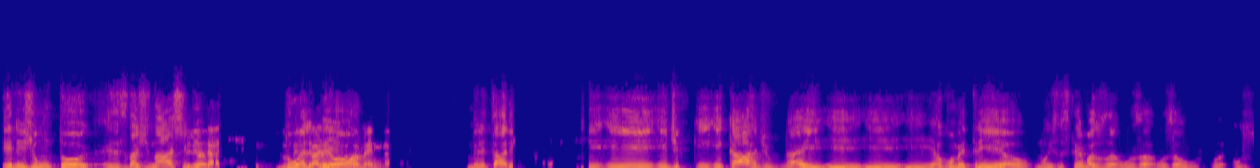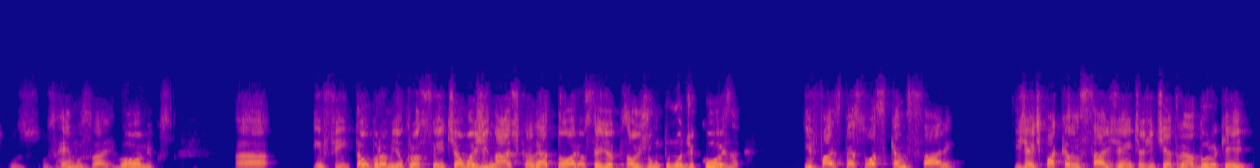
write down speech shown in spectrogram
Ele juntou exercício da ginástica, do, do LPO, também, né? Militarismo e, e, de, e, e cardio, né? E, ergometria, nos sistemas usa, usa, usa os, os, os remos ergômicos. Ah, enfim, então para mim o crossfit é uma ginástica aleatória, ou seja, o pessoal junta um monte de coisa e faz as pessoas cansarem. E, gente, para cansar a gente, a gente é treinador aqui,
